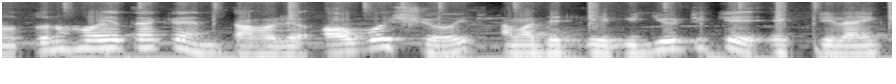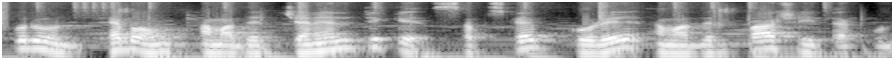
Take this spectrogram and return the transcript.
নতুন হয়ে থাকেন, তাহলে অবশ্যই আমাদের এই ভিডিওটিকে একটি লাইক করুন এবং আমাদের চ্যানেলটিকে সাবস্ক্রাইব করে আমাদের পাশেই থাকুন।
